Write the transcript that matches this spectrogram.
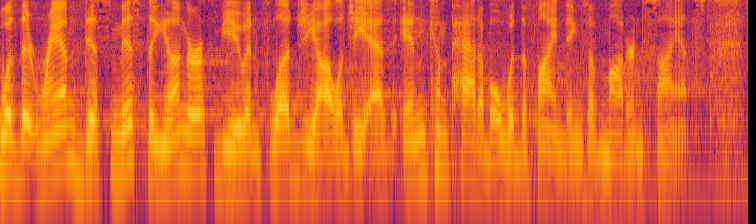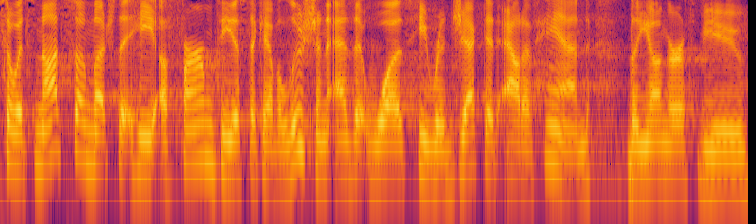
was that Ramm dismissed the young earth view and flood geology as incompatible with the findings of modern science. So it's not so much that he affirmed theistic evolution as it was he rejected out of hand the young earth view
